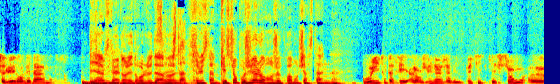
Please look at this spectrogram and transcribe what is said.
Salut les drôles de dames. Bienvenue Salut, dans les drôles de dames. Salut, Stan. Salut Stan. Question pour Julien Laurent, je crois, mon cher Stan. Oui, tout à fait. Alors Julien, j'avais une petite question. Euh,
